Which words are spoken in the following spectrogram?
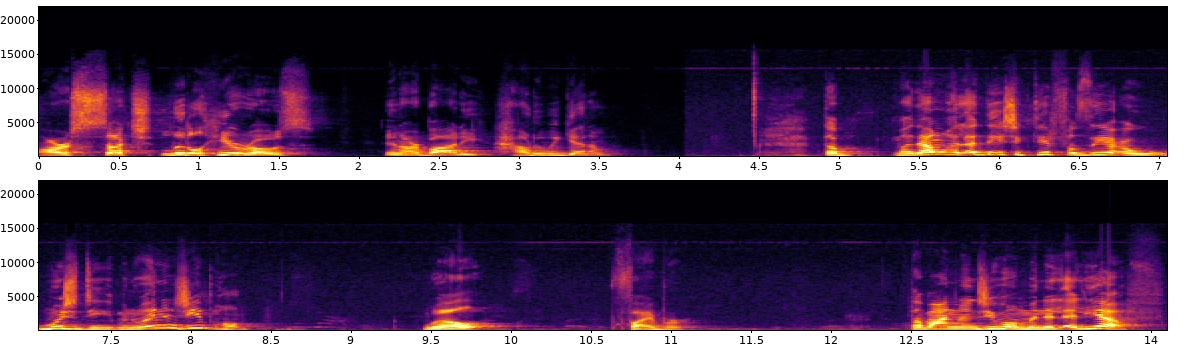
are such little heroes in our body how do we get them طب ما دام هالقد شيء كثير فظيع ومجدي من وين نجيبهم؟ Well fiber. طبعا نجيبهم من الألياف.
